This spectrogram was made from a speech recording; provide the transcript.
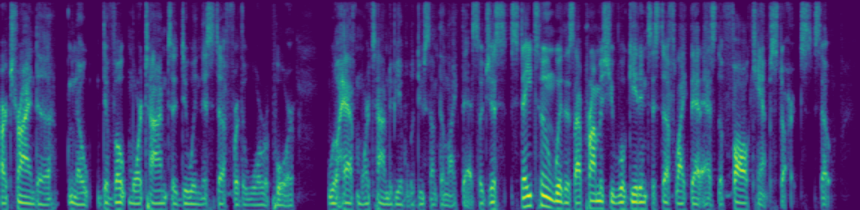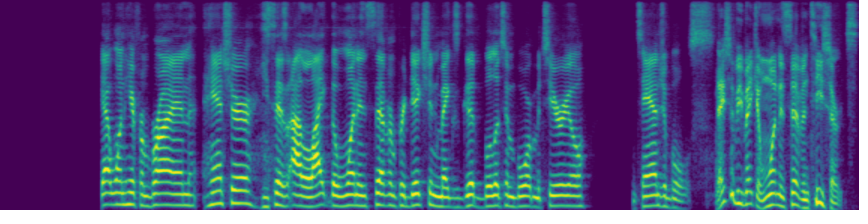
are trying to, you know, devote more time to doing this stuff for the War Report. We'll have more time to be able to do something like that. So just stay tuned with us. I promise you, we'll get into stuff like that as the fall camp starts. So. Got one here from Brian Hancher. He says, I like the one in seven prediction, makes good bulletin board material. Intangibles. They should be making one in seven T-shirts.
